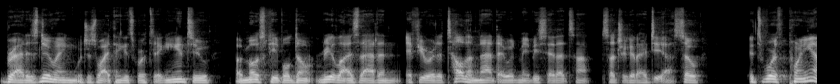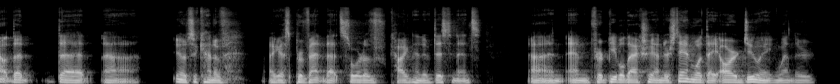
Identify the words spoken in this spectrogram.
Brad is doing, which is why I think it's worth digging into. But most people don't realize that, and if you were to tell them that, they would maybe say that's not such a good idea. So it's worth pointing out that that uh, you know to kind of I guess prevent that sort of cognitive dissonance uh, and, and for people to actually understand what they are doing when they're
